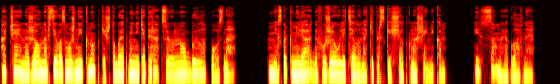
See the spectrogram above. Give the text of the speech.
Отчаянно жал на все возможные кнопки, чтобы отменить операцию, но было поздно. Несколько миллиардов уже улетело на кипрский счет к мошенникам. И самое главное,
